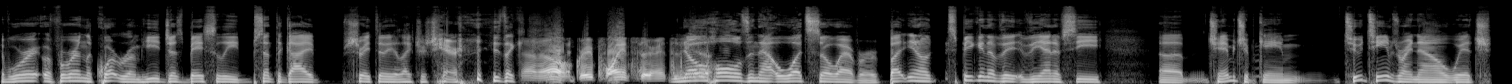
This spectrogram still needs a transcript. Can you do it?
if we're if we're in the courtroom, he just basically sent the guy straight to the electric chair. He's like, I know, great points there. Anthony. no yeah. holes in that whatsoever. But you know, speaking of the the NFC uh, championship game, two teams right now which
